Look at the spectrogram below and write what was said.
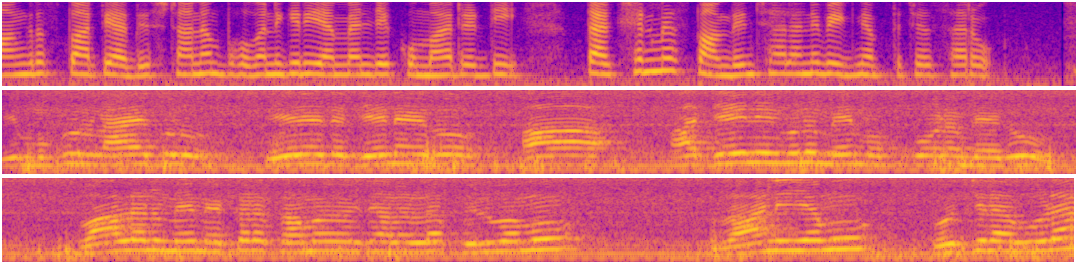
కాంగ్రెస్ పార్టీ అధిష్టానం భువనగిరి ఎమ్మెల్యే కుమార్ రెడ్డి తక్షణమే స్పందించాలని విజ్ఞప్తి చేశారు. ఈ ముగ్గురు నాయకులు ఏదైతే జైన్ ఆ ఆ జైనింగ్ను మేము ఒప్పుకోవడం లేదు. వాళ్ళను మేము ఎక్కడ సమావేశాలలో పిలువము రానియము వచ్చినా కూడా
